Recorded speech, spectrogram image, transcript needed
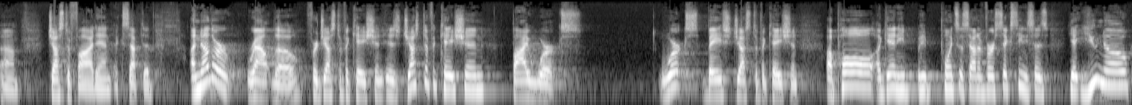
um, justified and accepted. Another route, though, for justification is justification by works. Works based justification. Uh, Paul, again, he, he points this out in verse 16. He says, Yet you know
